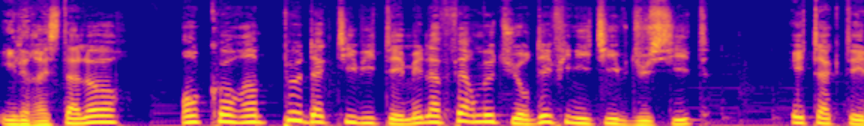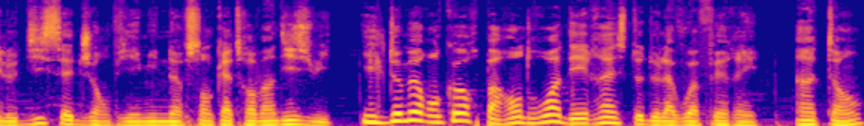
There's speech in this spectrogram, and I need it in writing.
Il reste alors encore un peu d'activité, mais la fermeture définitive du site est actée le 17 janvier 1998. Il demeure encore par endroits des restes de la voie ferrée. Un temps,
